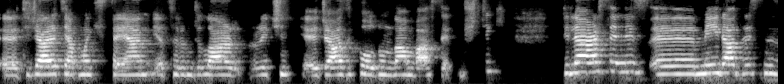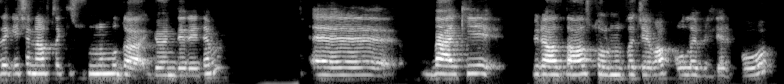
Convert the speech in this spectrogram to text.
e, ticaret yapmak isteyen yatırımcılar için e, cazip olduğundan bahsetmiştik. Dilerseniz e, mail adresinize geçen haftaki sunumu da gönderelim. E, belki biraz daha sorunuza cevap olabilir bu.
